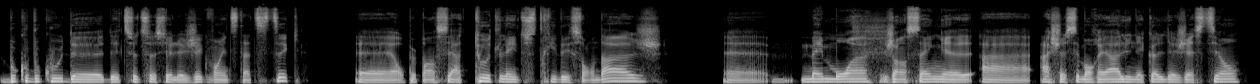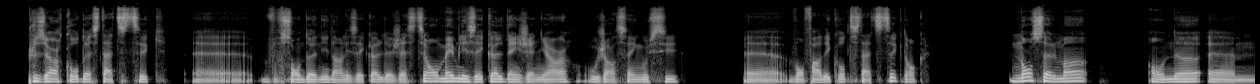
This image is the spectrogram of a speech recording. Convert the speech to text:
beaucoup, beaucoup de- d'études sociologiques vont être statistiques. On peut penser à toute l'industrie des sondages. Même moi, j'enseigne à HEC Montréal, une école de gestion. Plusieurs cours de statistiques euh, sont donnés dans les écoles de gestion. Même les écoles d'ingénieurs, où j'enseigne aussi, euh, vont faire des cours de statistiques. Donc, non seulement on a euh,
